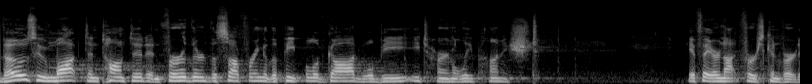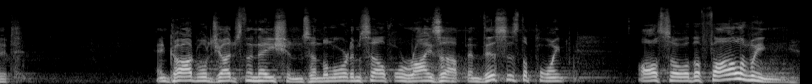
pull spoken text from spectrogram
Those who mocked and taunted and furthered the suffering of the people of God will be eternally punished if they are not first converted. And God will judge the nations, and the Lord Himself will rise up. And this is the point also of the following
